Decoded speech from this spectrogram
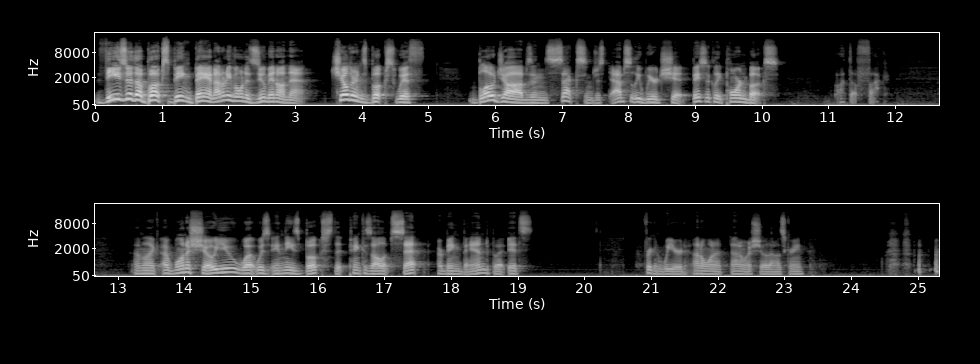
These are the books being banned. I don't even want to zoom in on that. Children's books with blowjobs and sex and just absolutely weird shit. Basically, porn books. What the fuck? I'm like, I want to show you what was in these books that Pink is all upset are being banned, but it's freaking weird. I don't want to. I don't want to show that on screen.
